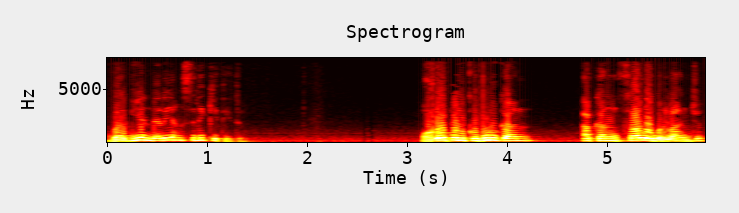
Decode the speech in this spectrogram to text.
bagian dari yang sedikit itu. Walaupun keburukan akan selalu berlanjut,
